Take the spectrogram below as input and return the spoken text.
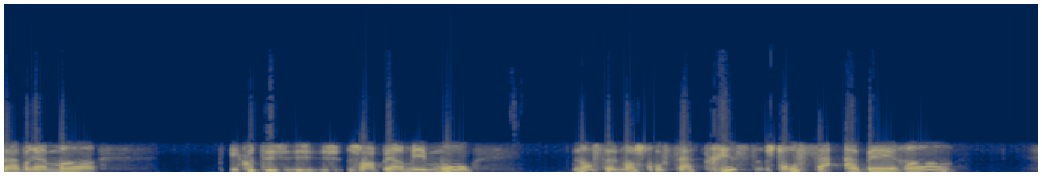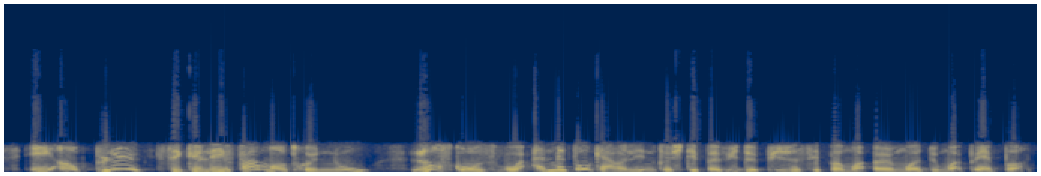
ça vraiment, écoute, je- je- j'en perds mes mots. Non seulement je trouve ça triste, je trouve ça aberrant. Et en plus, c'est que les femmes entre nous, lorsqu'on se voit, admettons Caroline que je t'ai pas vue depuis, je sais pas moi, un mois, deux mois, peu importe.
